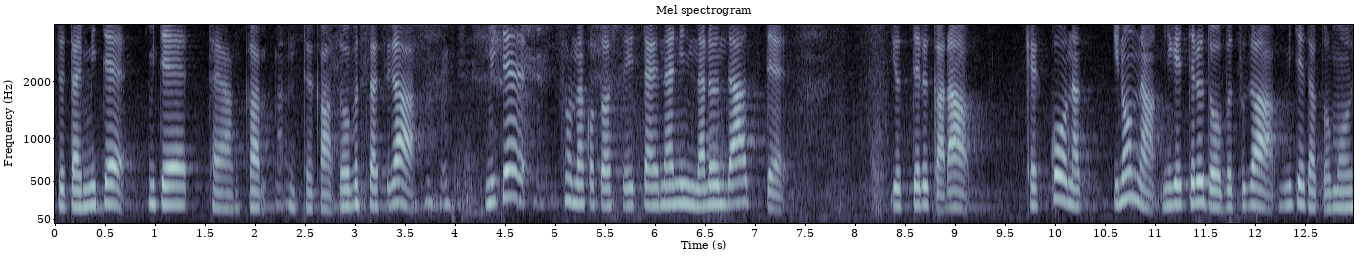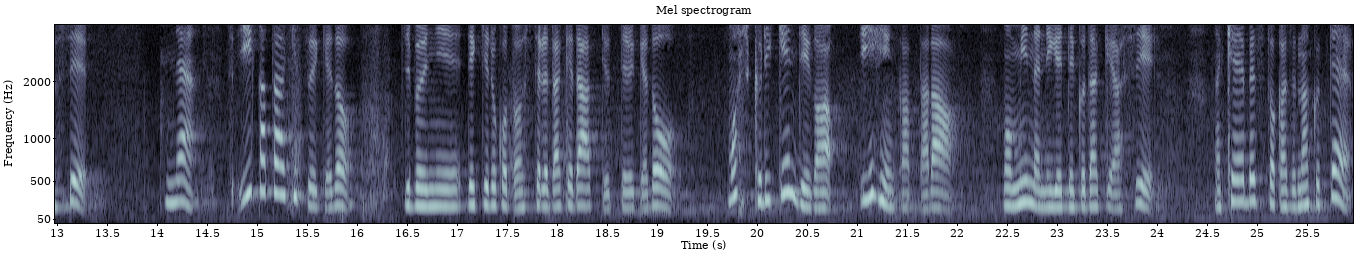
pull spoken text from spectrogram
絶対見て見てたやんか。なんていうか動物たちが 見てそんなことをして一体何になるんだって言ってるから結構ないろんな逃げてる動物が見てたと思うしね言い方はきついけど自分にできることをしてるだけだって言ってるけどもしクリキンディがいいひんかったらもうみんな逃げていくだけやし軽蔑とかじゃなくて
